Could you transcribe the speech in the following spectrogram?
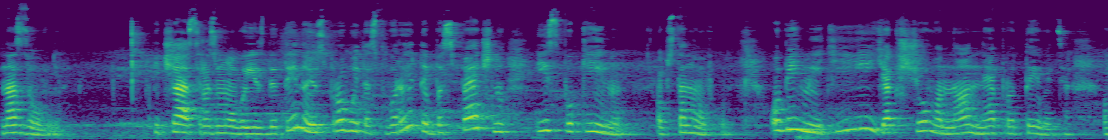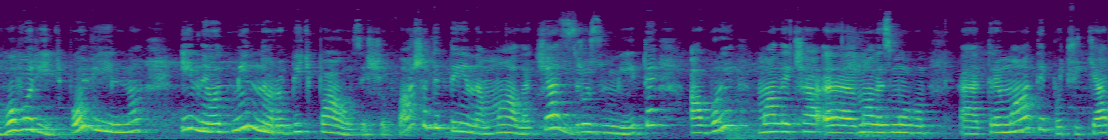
назовні. Під час розмови із дитиною спробуйте створити безпечну і спокійну обстановку. Обійміть її, якщо вона не противиться. Говоріть повільно і неодмінно робіть паузи, щоб ваша дитина мала час зрозуміти, а ви мали, е, мали змогу е, тримати почуття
